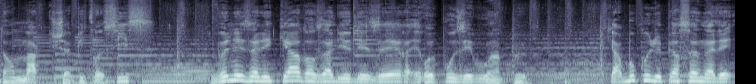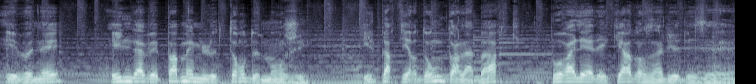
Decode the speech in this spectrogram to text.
dans Marc chapitre 6, Venez à l'écart dans un lieu désert et reposez-vous un peu. Car beaucoup de personnes allaient et venaient, et ils n'avaient pas même le temps de manger. Ils partirent donc dans la barque pour aller à l'écart dans un lieu désert.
